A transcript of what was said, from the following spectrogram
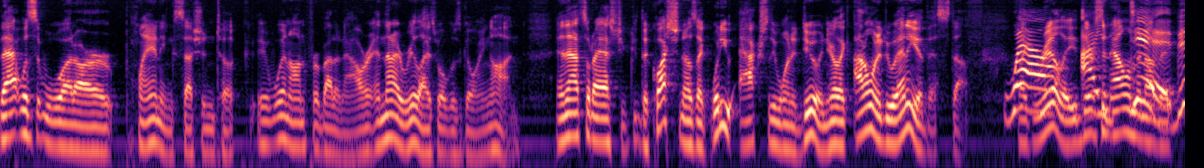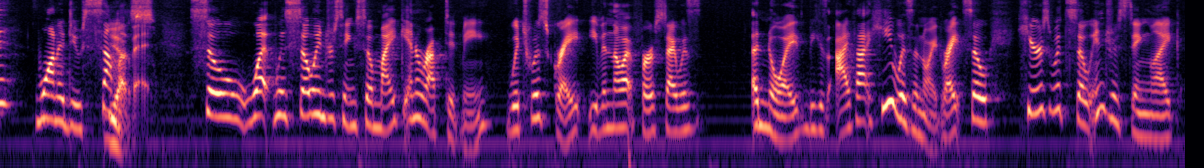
that was what our planning session took. It went on for about an hour, and then I realized what was going on, and that's what I asked you the question. I was like, what do you actually want to do? And you're like, I don't want to do any of this stuff. Well, like really, there's I an element of did it. want to do some of it. So what was so interesting? So Mike interrupted me, which was great, even though at first I was annoyed because I thought he was annoyed, right? So here's what's so interesting: like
